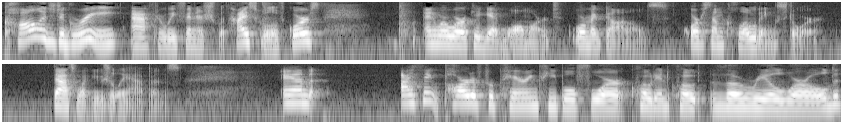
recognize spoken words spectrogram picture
college degree after we finish with high school, of course, and we're working at Walmart or McDonald's or some clothing store. That's what usually happens. And I think part of preparing people for quote unquote the real world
